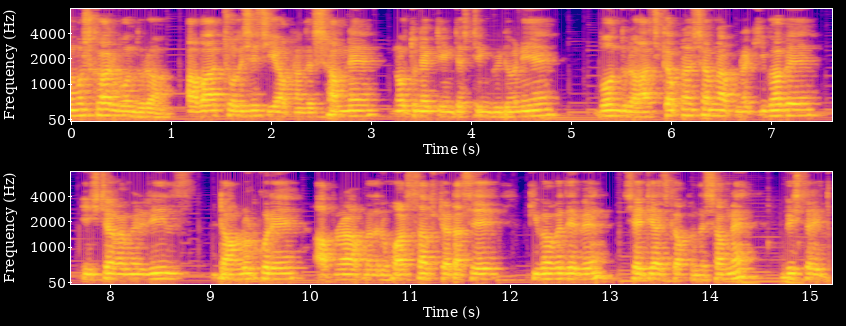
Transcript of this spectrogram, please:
নমস্কার বন্ধুরা, আবার চলে এসেছি আপনাদের সামনে নতুন একটি ইন্টারেস্টিং ভিডিও নিয়ে। বন্ধুরা, আজকে আপনার সামনে আপনারা কীভাবে ইনস্টাগ্রামের রিলস ডাউনলোড করে আপনারা আপনাদের হোয়াটসঅ্যাপ স্ট্যাটাসে কীভাবে দেবেন, সেটি আজকে আপনাদের সামনে বিস্তারিত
